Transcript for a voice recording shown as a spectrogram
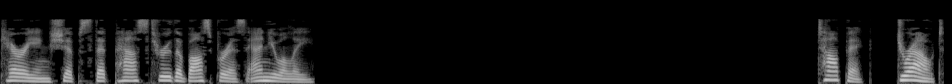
carrying ships that pass through the Bosporus annually. Drought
